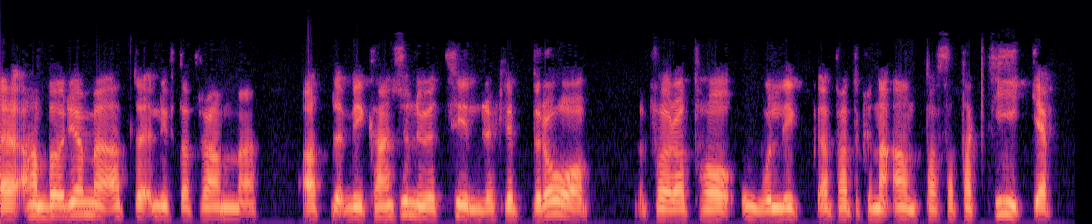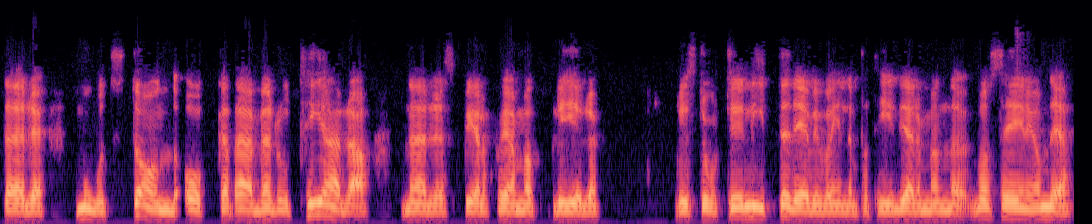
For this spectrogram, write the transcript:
Eh, han börjar med att lyfta fram att vi kanske nu är tillräckligt bra för att, ha olika, för att kunna anpassa taktik efter motstånd och att även rotera när spelschemat blir, blir stort. Det är lite det vi var inne på tidigare, men eh, vad säger ni om det?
